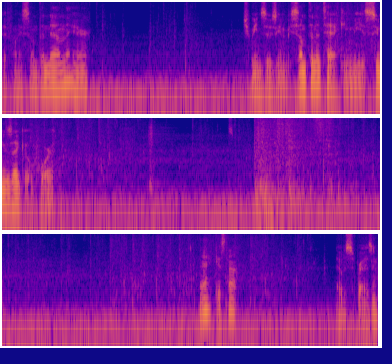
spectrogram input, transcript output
Definitely something down there. Which means there's going to be something attacking me as soon as I go for it. Eh, guess not. That was surprising.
